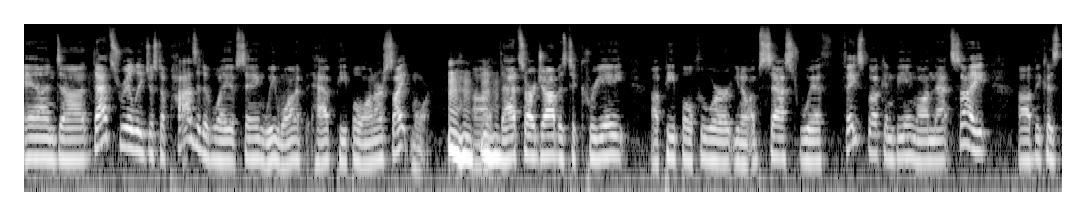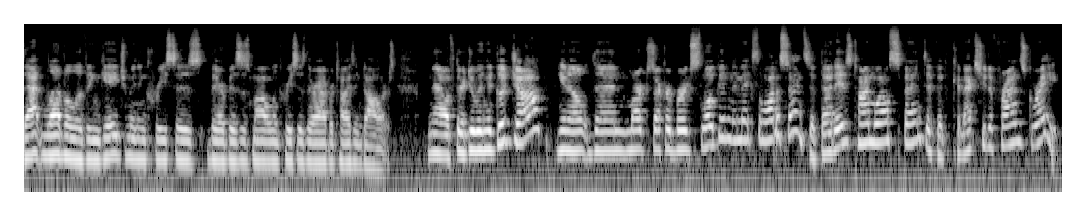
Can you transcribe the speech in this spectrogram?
And uh, that's really just a positive way of saying we want to have people on our site more. uh, That's our job is to create uh, people who are you know obsessed with Facebook and being on that site uh, because that level of engagement increases their business model, increases their advertising dollars. Now, if they're doing a good job, you know, then Mark Zuckerberg's slogan it makes a lot of sense. If that is time well spent, if it connects you to friends, great.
